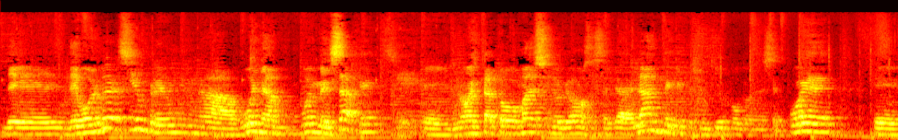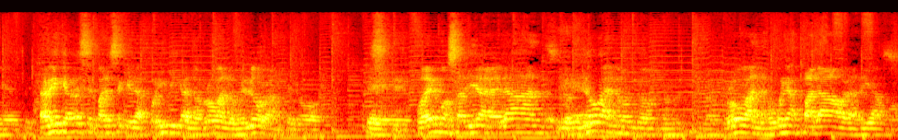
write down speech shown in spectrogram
de devolver siempre una buena, un buen mensaje. Eh, no está todo mal, sino que vamos a salir adelante, que este es un tiempo donde se puede. Eh, está bien que a veces parece que las políticas nos roban los eslogan, pero eh, podemos salir adelante. Los eslogans nos, nos, roban las buenas palabras, digamos.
